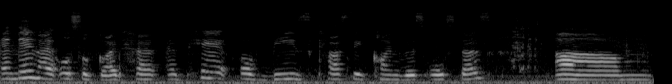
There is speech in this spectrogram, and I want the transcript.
And then I also got her a pair of these classic Converse All-Stars. Um,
